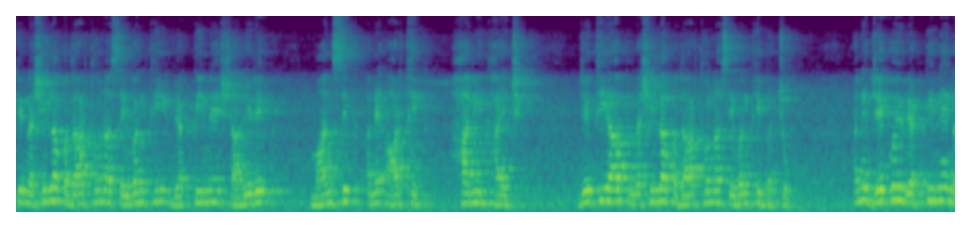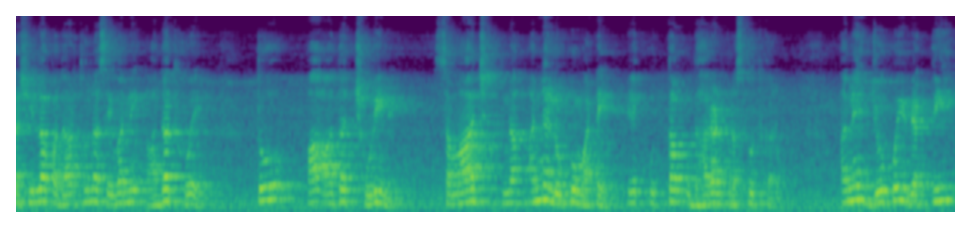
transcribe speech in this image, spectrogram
કે નશીલા પદાર્થોના સેવનથી વ્યક્તિને શારીરિક, માનસિક અને આર્થિક હાનિ થાય છે. જેથી આપ નશીલા પદાર્થોના સેવનથી બચો. અને જે કોઈ વ્યક્તિને નશીલા પદાર્થોના સેવનની આદત હોય, તો આ આદત છોડીને સમાજના અન્ય લોકો માટે એક ઉત્તમ ઉદાહરણ પ્રસ્તુત કરો. અને જો કોઈ વ્યક્તિ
